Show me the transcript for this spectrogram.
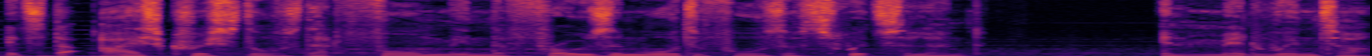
it's the ice crystals that form in the frozen waterfalls of Switzerland in midwinter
